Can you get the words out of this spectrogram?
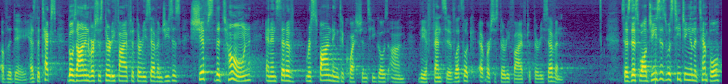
of the day. As the text goes on in verses 35 to 37, Jesus shifts the tone, and instead of responding to questions, he goes on the offensive. Let's look at verses 35 to 37 says this While Jesus was teaching in the temple,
